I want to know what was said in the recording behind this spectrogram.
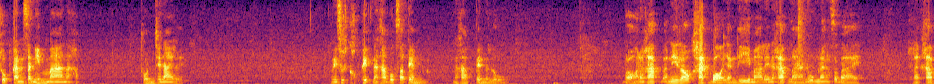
ชุบกันสนิมมานะครับ ทนใช้ได้เลย ในชุดคอกพิทนะครับ พวกสเต็มนะครับ เป็นมลูบ่อนะครับ อันนี้เราคัดบ่ออย่างดีมาเลยนะครับ หนานุ่มนั่งสบายนะครับ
